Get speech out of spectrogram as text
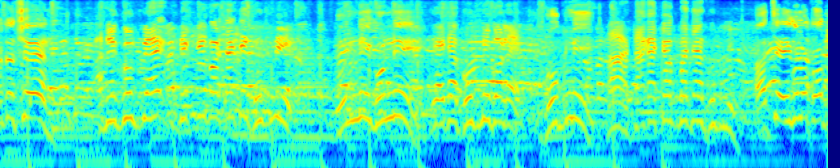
করতেছেন আমি ঘুগনি বিক্রি করতে ঘুগনি। ঘুগনি ঘুগনি? এটা ঘুগনি বলে। ঘুগনি? হ্যাঁ টাকা চক বাজার ঘুগনি। আচ্ছা এগুলো কত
